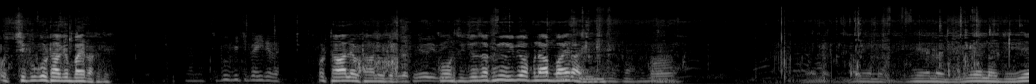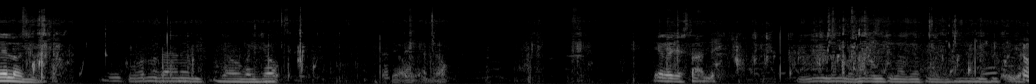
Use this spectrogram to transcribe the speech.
उस चिकू को उठा के बाहर रख दे। सुबह बीच पे ही रहे उठा ले उठा ले उधर। कौन सी जो जख्मी हुई भी अपने आप बाहर आ जाएगी। ये लो जी ये लो जी ये लो जी जाओ भाई जाओ। जाओ जाओ ये लो जी उस्ताद जी। चला गया।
